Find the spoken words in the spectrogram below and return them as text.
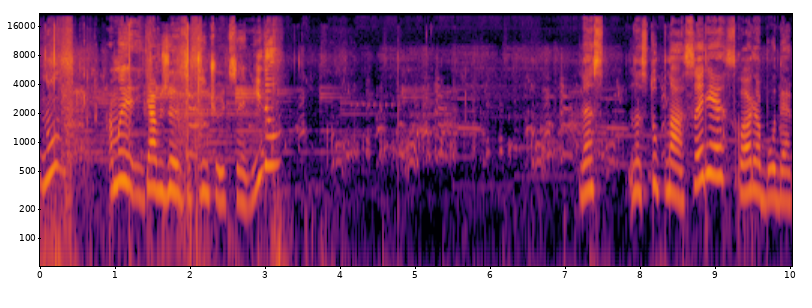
Ну, а ми, я вже закінчую це відео. Нас, наступна серія скоро буде.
